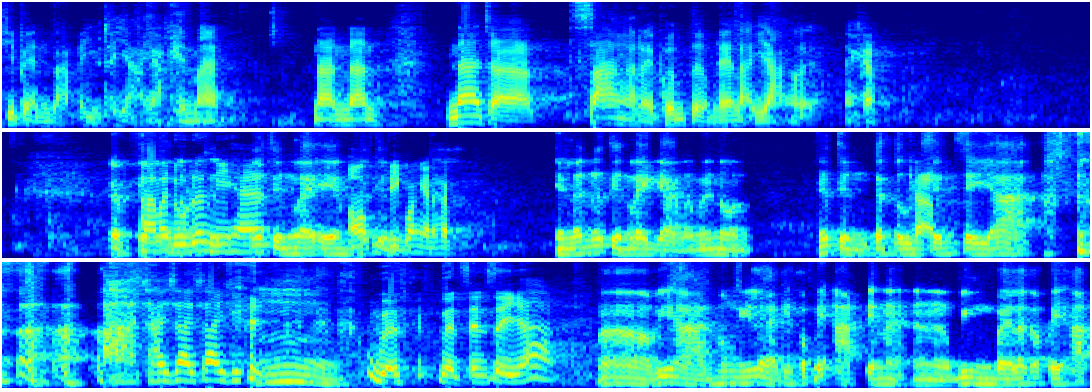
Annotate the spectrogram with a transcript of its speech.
ที่เป็นแบบอยุธยาอยากเห็นมากนั่นนั่นน่าจะสร้างอะไรเพิ่มเติมได้หลายอย่างเลยนะครับพามาดูเรื่องนี้ฮะนึกถึงอะไรเองอ๋อนึกพี่ถึงปิ๊กว่าไงนะครับ เห็นแล้วนึกถึงอะไรอีกอย่างแล้วไหมนนท์ นึกถึงการ์ตูนครับเซนเซย่าอ่าใช่ใช่ใช่พี่อืมเหมือนเหมือนเซนเซียอ่าวิหารพวกนี้แหละที่เขาไปอัดกันน่ะเออวิ่งไปแล้วก็ไปอัด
